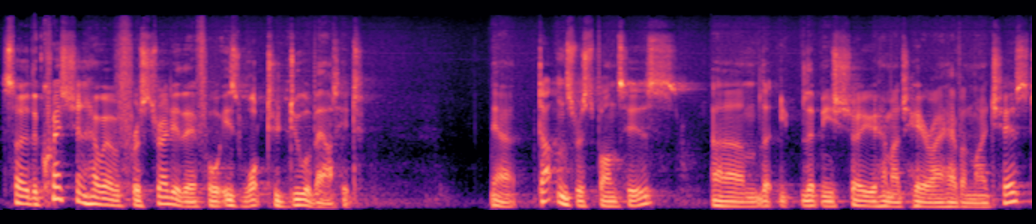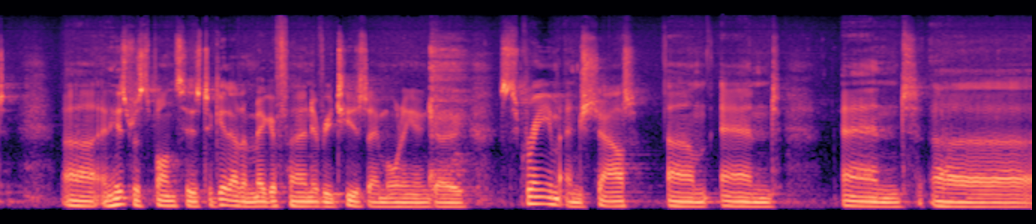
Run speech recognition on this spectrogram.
So the question, however, for Australia, therefore, is what to do about it. Now, Dutton's response is um, let, you, let me show you how much hair I have on my chest. Uh, and his response is to get out a megaphone every Tuesday morning and go scream and shout. Um, and, and, uh,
